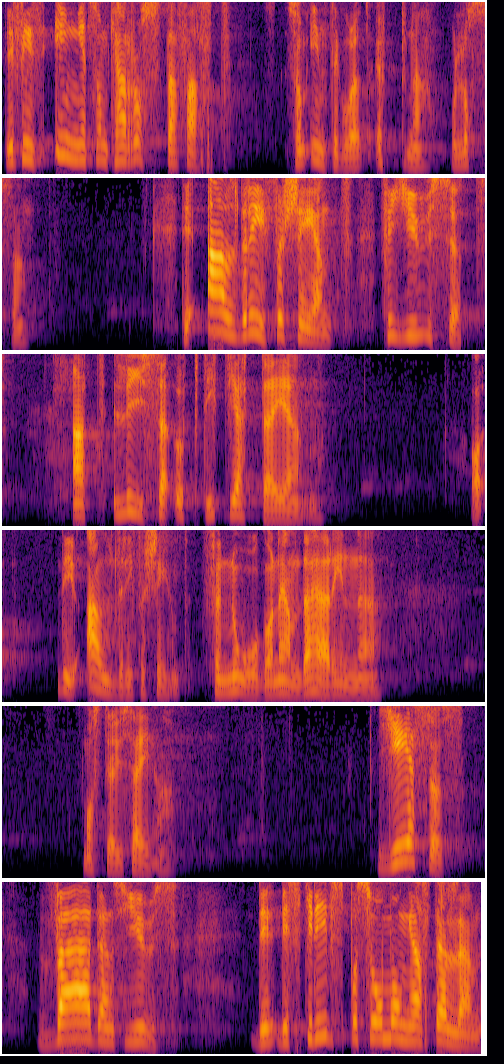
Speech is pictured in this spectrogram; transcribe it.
Det finns inget som kan rosta fast som inte går att öppna och lossa. Det är aldrig för sent för ljuset att lysa upp ditt hjärta igen. Det är aldrig för sent för någon enda här inne, måste jag ju säga. Jesus, världens ljus. Det beskrivs på så många ställen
